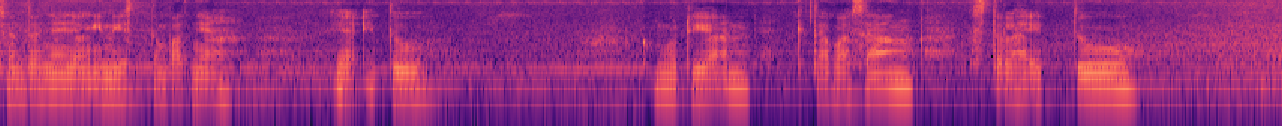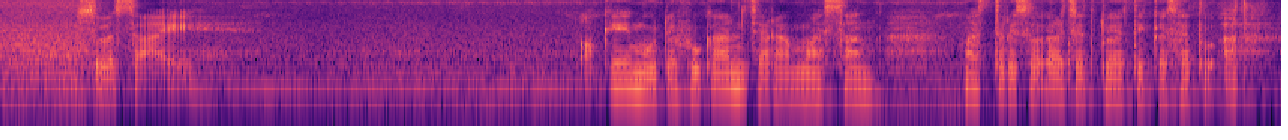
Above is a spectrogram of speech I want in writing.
Contohnya yang ini tempatnya, yaitu kemudian kita pasang. Setelah itu selesai. Oke mudah bukan cara masang Master ISO RZ231A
